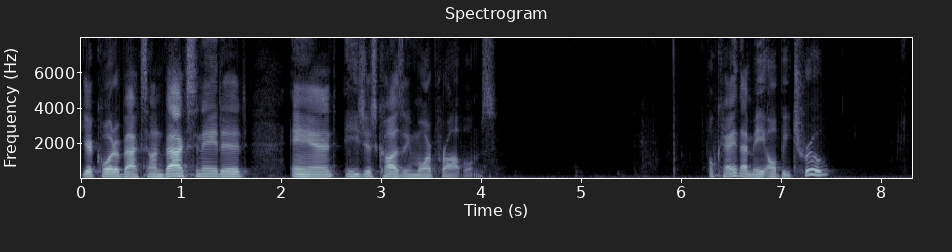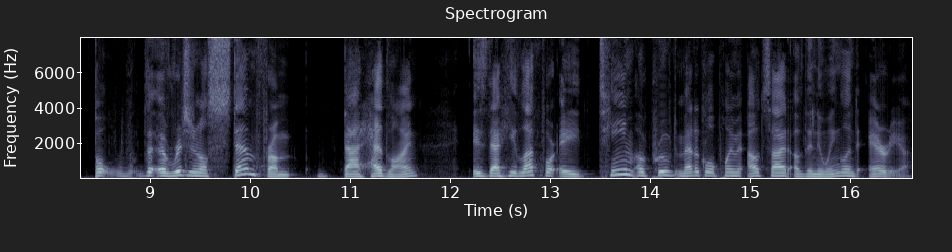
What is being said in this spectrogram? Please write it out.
your quarterback's unvaccinated, and he's just causing more problems. Okay, that may all be true, but the original stem from that headline is that he left for a team approved medical appointment outside of the New England area.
